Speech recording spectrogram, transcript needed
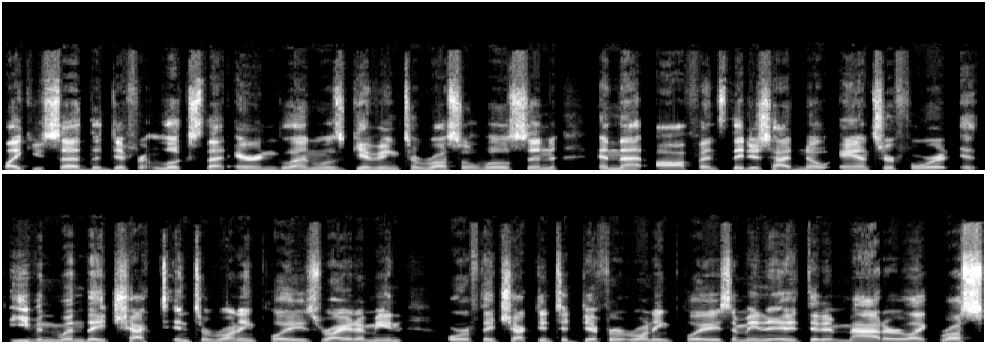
Like you said, the different looks that Aaron Glenn was giving to Russell Wilson and that offense, they just had no answer for it, even when they checked into running plays, right? I mean, or if they checked into different running plays. I mean, it didn't matter. Like Russ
